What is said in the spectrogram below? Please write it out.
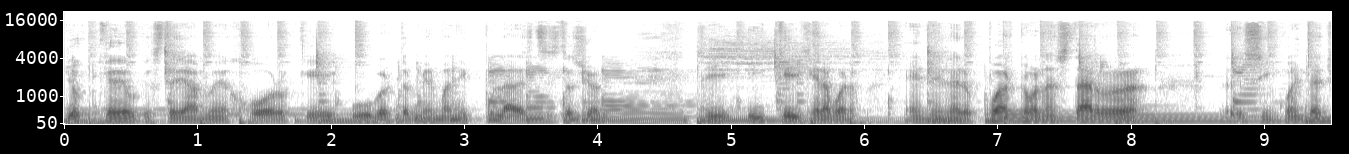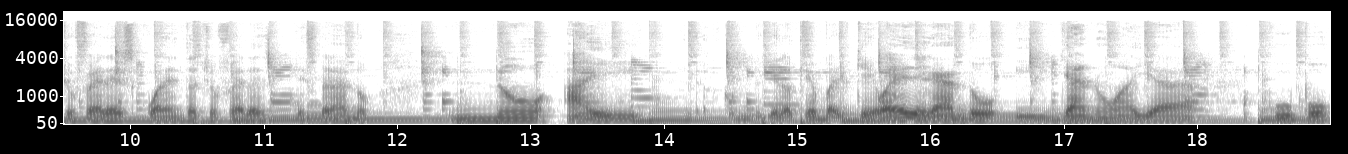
yo creo que estaría mejor que Uber también manipulara esta situación y que dijera, bueno, en el aeropuerto van a estar 50 choferes, 40 choferes esperando. No hay que, lo que vaya llegando y ya no haya cupo.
